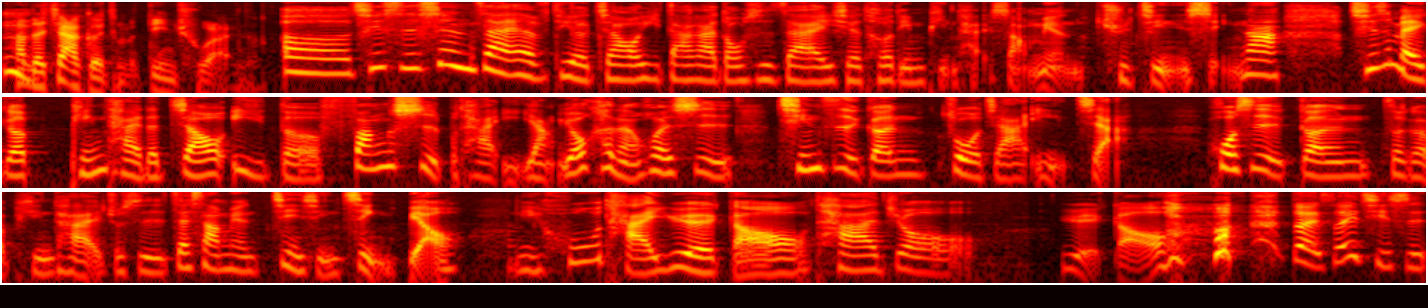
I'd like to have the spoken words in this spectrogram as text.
它的价格怎么定出来呢？嗯，呃，其实现在 NFT 的交易大概都是在一些特定平台上面去进行。那其实每个平台的交易的方式不太一样，有可能会是亲自跟作家议价，或是跟这个平台就是在上面进行竞标。你呼台越高，它就。越高，对，所以其实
